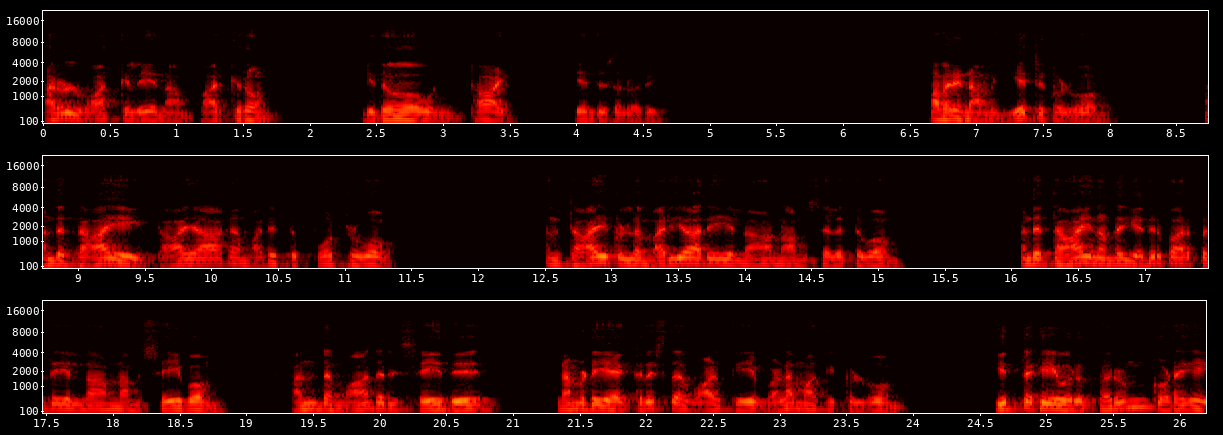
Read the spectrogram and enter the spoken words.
அருள் வாக்கிலே நாம் பார்க்கிறோம். இதோ உன் தாய் என்று சொல்வது. அவரை நாம் ஏற்றுக்கொள்வோம். அந்த தாயை தாயாக மதித்து போற்றுவோம். அந்த தாய்க்குள்ள மரியாதையெல்லாம் நாம் செலுத்துவோம். அந்த தாய் நம்முடைய எதிர்பார்ப்பதையெல்லாம் நாம் செய்வோம். அந்த மாதிரி செய்து நம்முடைய கிறிஸ்தவ வாழ்க்கையை வளமாக்கிக் கொள்வோம். இத்தகைய ஒரு பெருங்கொடையை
